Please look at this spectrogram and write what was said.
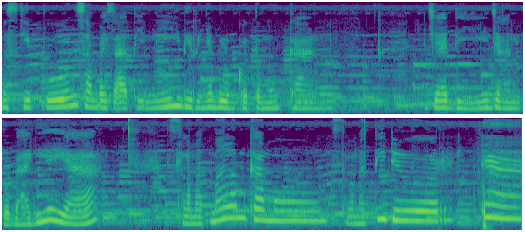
Meskipun sampai saat ini dirinya belum kutemukan. Jadi, jangan lupa bahagia ya. Selamat malam kamu. Selamat tidur. Dah.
